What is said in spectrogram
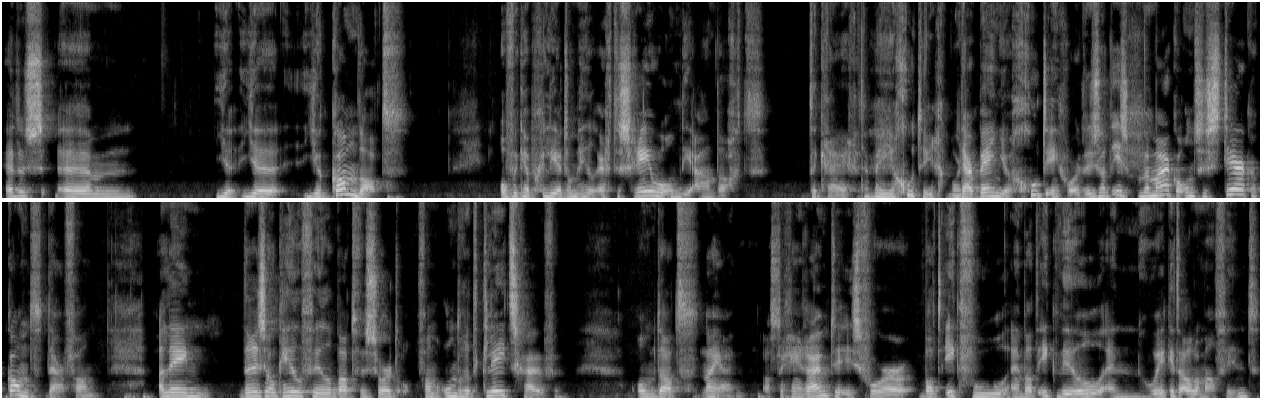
hè, dus ehm, je, je, je kan dat. Of ik heb geleerd om heel erg te schreeuwen om die aandacht te krijgen. Daar ben je goed in geworden. Daar ben je goed in geworden. Dus dat is, we maken onze sterke kant daarvan. Alleen, er is ook heel veel wat we soort van onder het kleed schuiven. Omdat, nou ja, als er geen ruimte is voor wat ik voel en wat ik wil en hoe ik het allemaal vind,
